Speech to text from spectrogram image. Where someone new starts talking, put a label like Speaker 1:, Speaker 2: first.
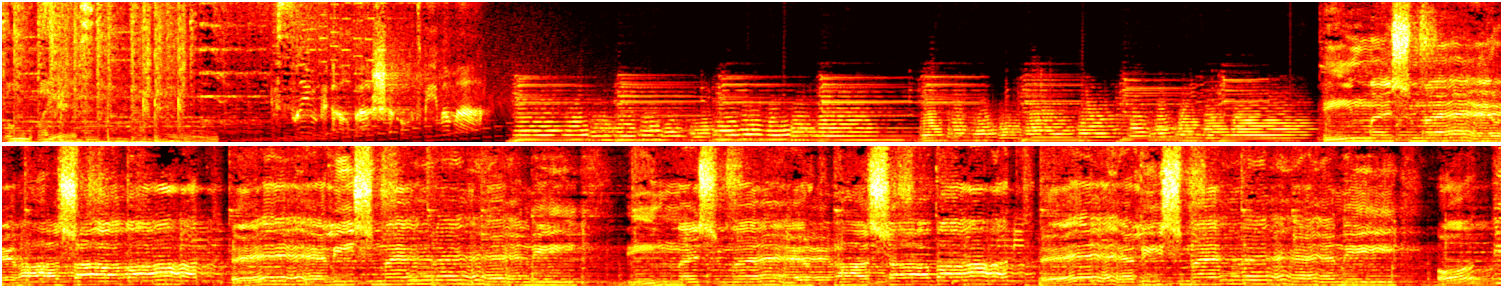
Speaker 1: co.il
Speaker 2: אם אשמר השבת אל ישמרני אם אשמר השבת אל ישמרני אותי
